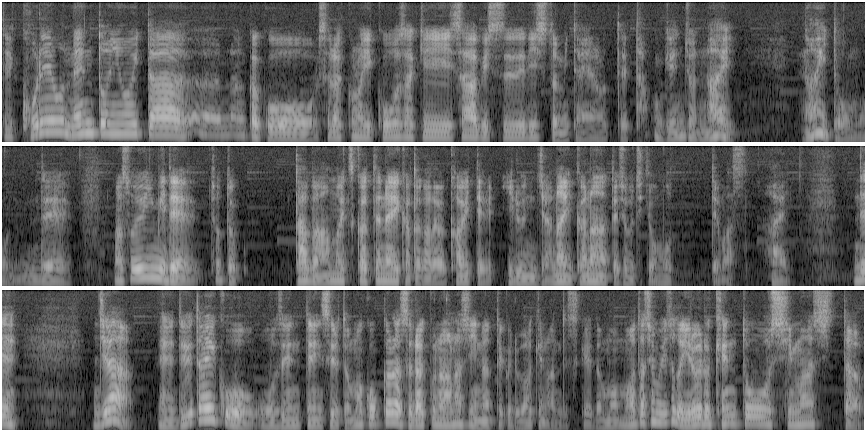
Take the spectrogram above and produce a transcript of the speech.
でこれを念頭に置いたなんかこうスラックの移行先サービスリストみたいなのって多分現状ないないと思うんで。まあ、そういう意味でちょっと多分あんまり使ってない方々が書いているんじゃないかなって正直思ってます。はい、でじゃあデータ移行を前提にすると、まあ、ここからスラックの話になってくるわけなんですけれども、まあ、私もちょっといろいろ検討をしました、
